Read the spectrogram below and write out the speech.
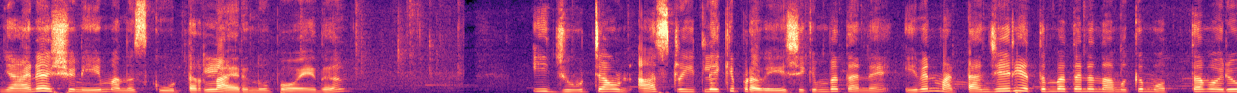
ഞാൻ അശ്വിനിയും അന്ന് സ്കൂട്ടറിലായിരുന്നു പോയത്. ഈ ജൂ ടൗൺ ആ സ്ട്രീറ്റിലേക്ക് പ്രവേശിക്കുമ്പോൾ തന്നെ ഈവൻ മട്ടാഞ്ചേരി എത്തുമ്പോൾ തന്നെ നമുക്ക് മൊത്തം ഒരു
